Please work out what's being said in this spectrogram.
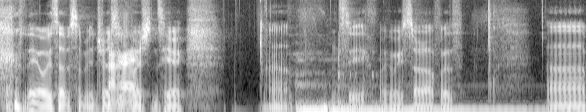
they always have some interesting right. questions here. Um, let's see, what can we start off with? Uh,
